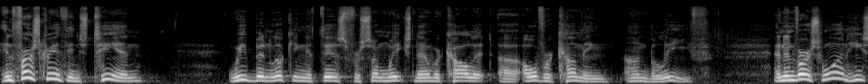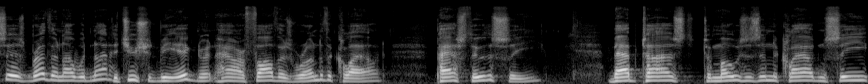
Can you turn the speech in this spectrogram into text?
In 1 Corinthians 10, We've been looking at this for some weeks now. We call it uh, overcoming unbelief. And in verse 1, he says, Brethren, I would not that you should be ignorant how our fathers were under the cloud, passed through the sea, baptized to Moses in the cloud and sea,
